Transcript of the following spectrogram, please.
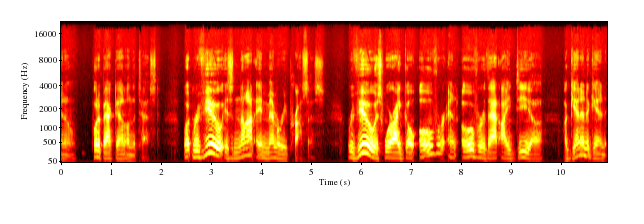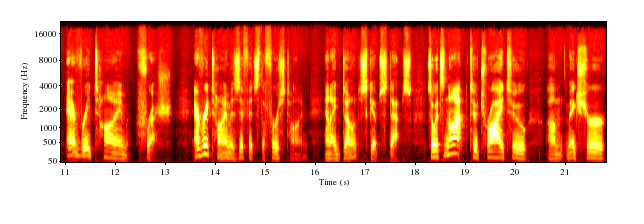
You know, put it back down on the test. But review is not a memory process. Review is where I go over and over that idea again and again, every time fresh. Every time as if it's the first time, and I don't skip steps. So it's not to try to um, make sure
